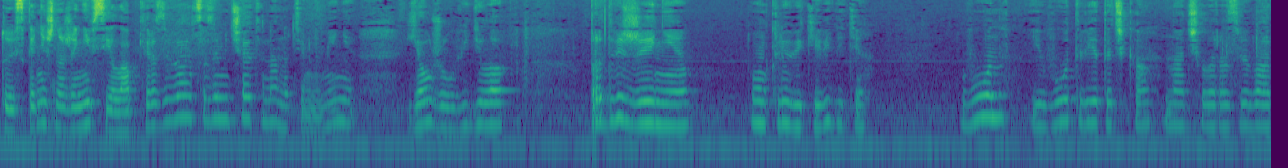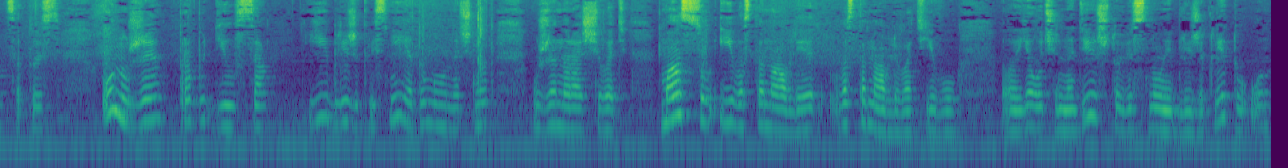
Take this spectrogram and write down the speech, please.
То есть, конечно же, не все лапки развиваются замечательно, но тем не менее я уже увидела продвижение. Вон клювики, видите? Вон и вот веточка начала развиваться. То есть он уже пробудился. И ближе к весне, я думаю, начнет уже наращивать массу и восстанавливать, восстанавливать его. Э, я очень надеюсь, что весной и ближе к лету он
